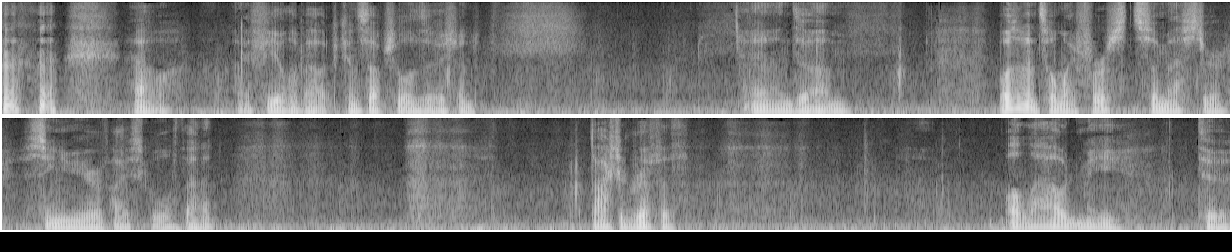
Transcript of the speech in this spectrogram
how I feel about conceptualization. And um, it wasn't until my first semester, senior year of high school, that Dr. Griffith allowed me to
